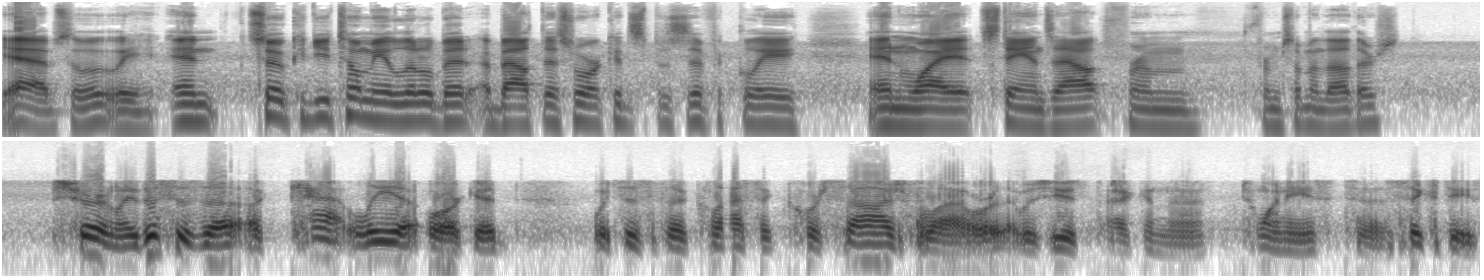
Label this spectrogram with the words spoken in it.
yeah, absolutely. And so, could you tell me a little bit about this orchid specifically and why it stands out from from some of the others? Certainly. This is a, a Cattleya orchid which is the classic corsage flower that was used back in the 20s to 60s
